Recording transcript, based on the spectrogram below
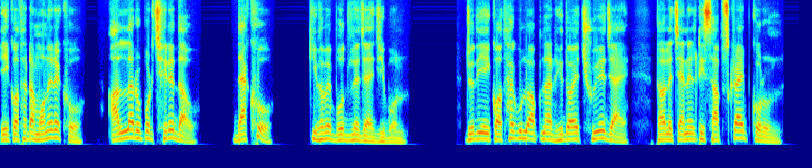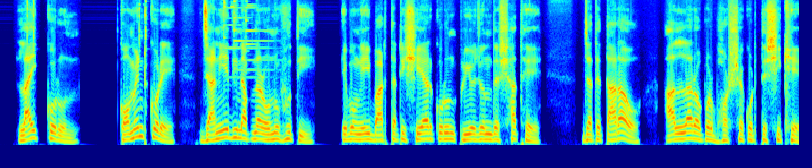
এই কথাটা মনে রেখো, আল্লাহর উপর ছেড়ে দাও। দেখো কীভাবে বদলে যায় জীবন। যদি এই কথাগুলো আপনার হৃদয়ে ছুঁয়ে যায়, তাহলে চ্যানেলটি সাবস্ক্রাইব করুন, লাইক করুন, কমেন্ট করে জানিয়ে দিন আপনার অনুভূতি এবং এই বার্তাটি শেয়ার করুন প্রিয়জনদের সাথে, যাতে তারাও আল্লাহর ওপর ভরসা করতে শিখে।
